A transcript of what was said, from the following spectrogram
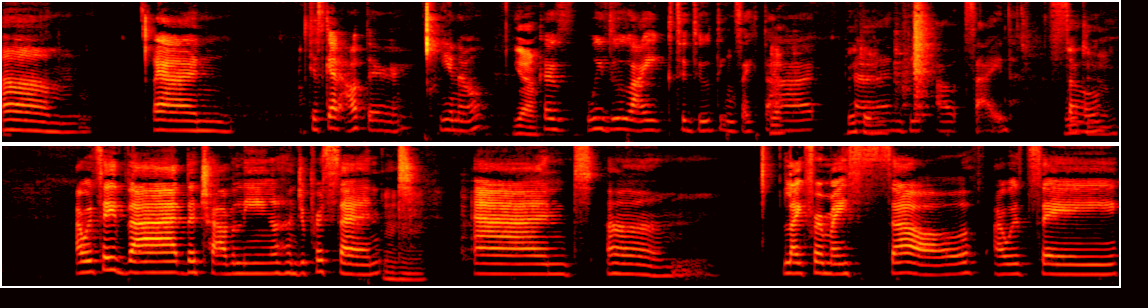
um and just get out there you know yeah because we do like to do things like that Yeah, and be outside. So i would say that the traveling 100%. Mhm. and um like for myself i would say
